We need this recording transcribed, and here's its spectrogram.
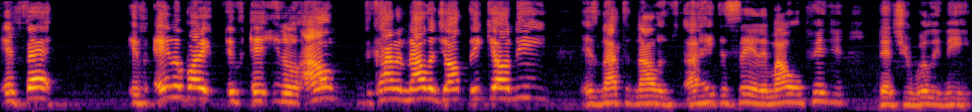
In fact, if ain't nobody, if it, you know, the kind of knowledge y'all think y'all need is not the knowledge. I hate to say it, in my opinion, that you really need.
